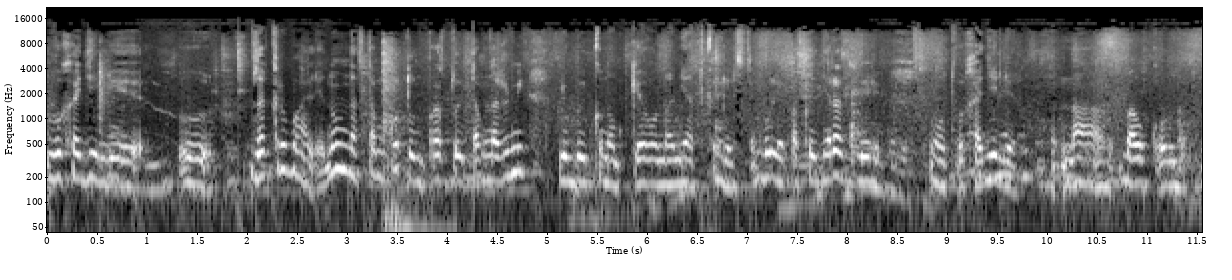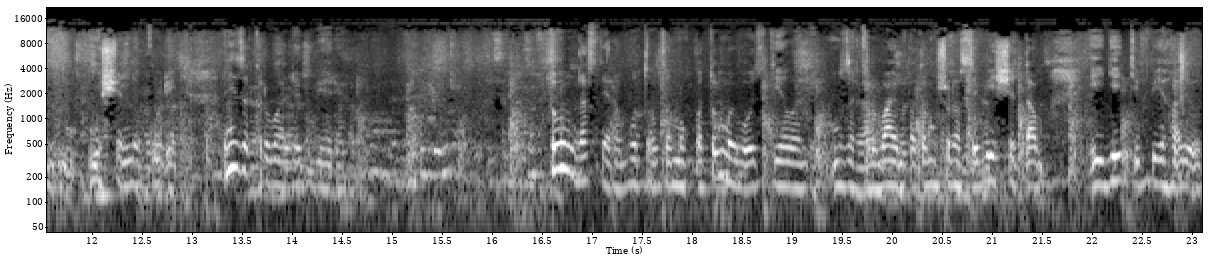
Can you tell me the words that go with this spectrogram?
выходили, э, закрывали. Ну, у нас там код, он простой, там нажми любые кнопки, он они открылись. Тем более последний раз двери ну, вот, выходили на балкон мужчины курить. Они закрывали двери. Потом у нас не работал замок, потом мы его сделали. Мы закрываем, потому что у нас и вещи там, и дети бегают.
